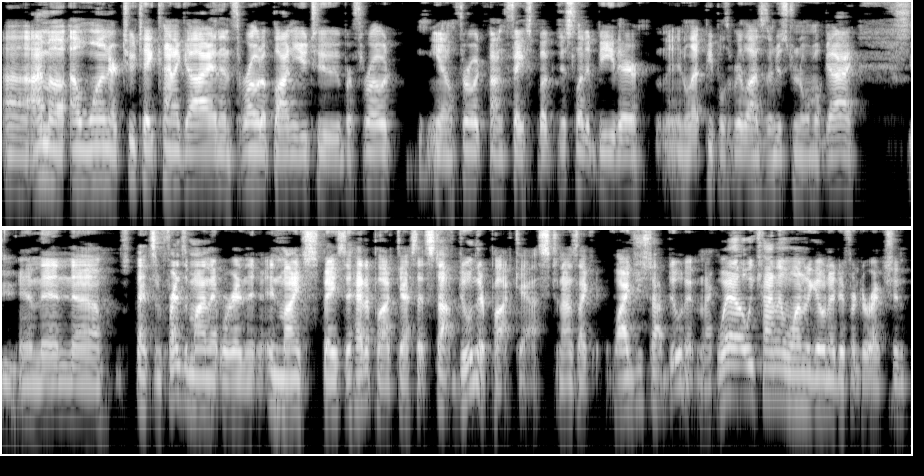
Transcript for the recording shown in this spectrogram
Uh, I'm a, a, one or two take kind of guy, and then throw it up on YouTube or throw it, you know, throw it on Facebook. Just let it be there and let people realize I'm just a normal guy." Mm-hmm. And then uh, I had some friends of mine that were in, in my space that had a podcast that stopped doing their podcast. And I was like, why'd you stop doing it? And like, well, we kind of wanted to go in a different direction.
